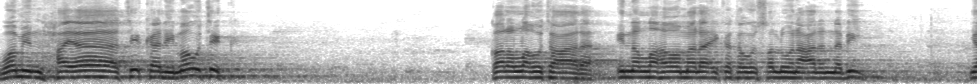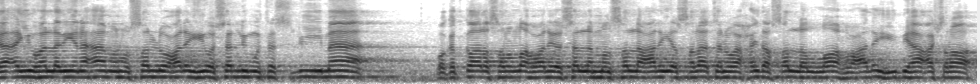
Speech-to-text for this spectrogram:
ومن حياتك لموتك. قال الله تعالى إن الله وملائكته يصلون على النبي. يا أيها الذين آمنوا صلوا عليه وسلموا تسليما. وقد قال صلى الله عليه وسلم من صلى علي صلاة واحدة صلى الله عليه بها عشرا.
